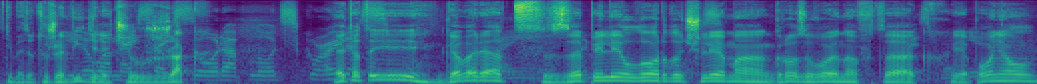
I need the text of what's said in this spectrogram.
Тебя тут уже видели, чужак. Это ты, говорят, запилил лорду члема грозу воинов. Так, я понял.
